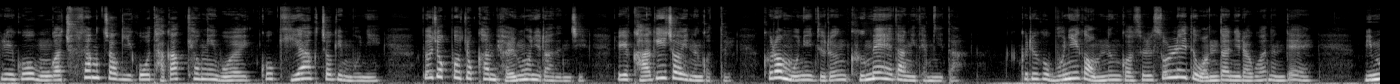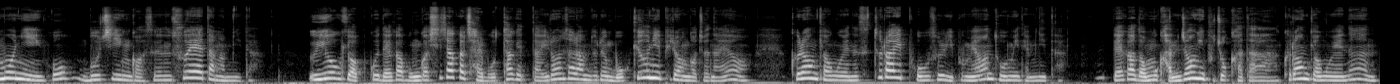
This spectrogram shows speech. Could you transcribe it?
그리고 뭔가 추상적이고 다각형이 모여 있고 기하학적인 무늬, 뾰족뾰족한 별무늬라든지 이렇게 각이 져 있는 것들 그런 무늬들은 금에 해당이 됩니다. 그리고 무늬가 없는 것을 솔리드 원단이라고 하는데 민무늬이고 무지인 것은 수에 해당합니다. 의욕이 없고 내가 뭔가 시작을 잘 못하겠다 이런 사람들은 목 기운이 필요한 거잖아요. 그런 경우에는 스트라이프 옷을 입으면 도움이 됩니다. 내가 너무 감정이 부족하다. 그런 경우에는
